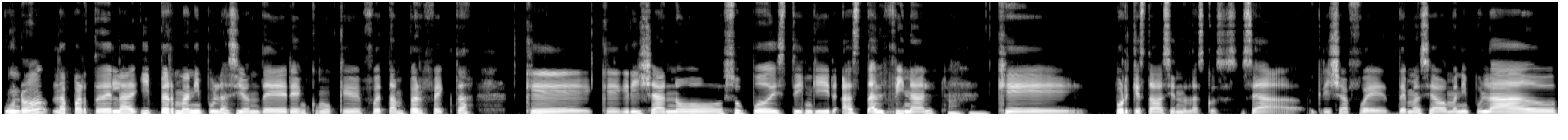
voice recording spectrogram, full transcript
uno, la parte de la hipermanipulación de Eren como que fue tan perfecta que, que Grisha no supo distinguir hasta el final que porque estaba haciendo las cosas. O sea, Grisha fue demasiado manipulado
